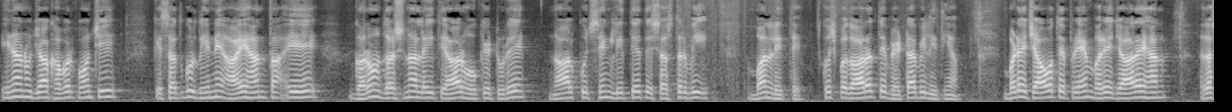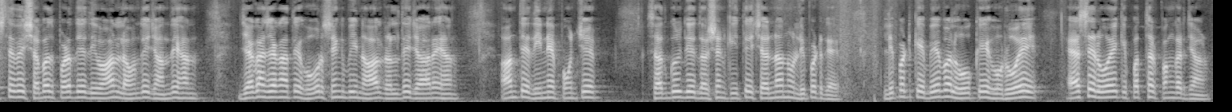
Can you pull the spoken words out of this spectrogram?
ਇਹਨਾਂ ਨੂੰ ਜਾ ਖਬਰ ਪਹੁੰਚੀ ਕਿ ਸਤਗੁਰ ਦੀਨੇ ਆਏ ਹਨ ਤਾਂ ਇਹ ਘਰੋਂ ਦਰਸ਼ਨਾ ਲਈ ਤਿਆਰ ਹੋ ਕੇ ਟੁਰੇ। ਨਾਲ ਕੁਝ ਸਿੰਘ ਲੀਤੇ ਤੇ ਸ਼ਸਤਰ ਵੀ ਬਨ ਲੀਤੇ। ਕੁਝ ਪਦਾਰਥ ਤੇ ਭੇਟਾ ਵੀ ਲੀਤੀਆਂ। ਬੜੇ ਚਾਹੋ ਤੇ ਪ੍ਰੇਮ ਭਰੇ ਜਾ ਰਹੇ ਹਨ। ਰਸਤੇ ਵਿੱਚ ਸ਼ਬਦ ਪੜ੍ਹਦੇ, ਦੀਵਾਨ ਲਾਉਂਦੇ ਜਾਂਦੇ ਹਨ। ਜਗ੍ਹਾ ਜਗ੍ਹਾ ਤੇ ਹੋਰ ਸਿੰਘ ਵੀ ਨਾਲ ਰਲਦੇ ਜਾ ਰਹੇ ਹਨ। ਅੰਤੇ ਦੀਨੇ ਪਹੁੰਚੇ। ਸਤਿਗੁਰੂ ਦੇ ਦਰਸ਼ਨ ਕੀਤੇ, ਚਰਨਾਂ ਨੂੰ ਲਿਪਟ ਗਏ। ਲਿਪਟ ਕੇ ਬੇਬਲ ਹੋ ਕੇ ਹੋ ਰੋਏ। ਐਸੇ ਰੋਏ ਕਿ ਪੱਥਰ ਪੰਗਰ ਜਾਣ।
